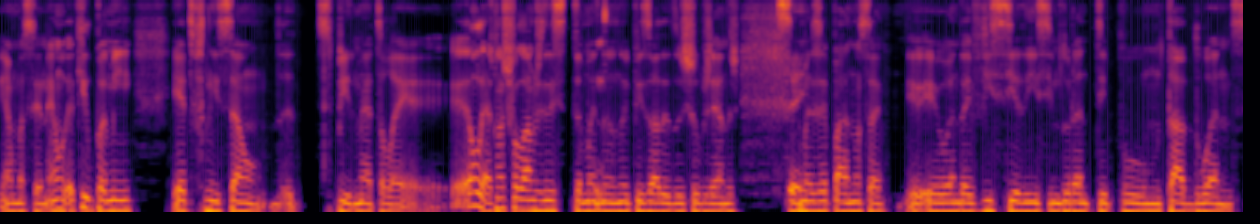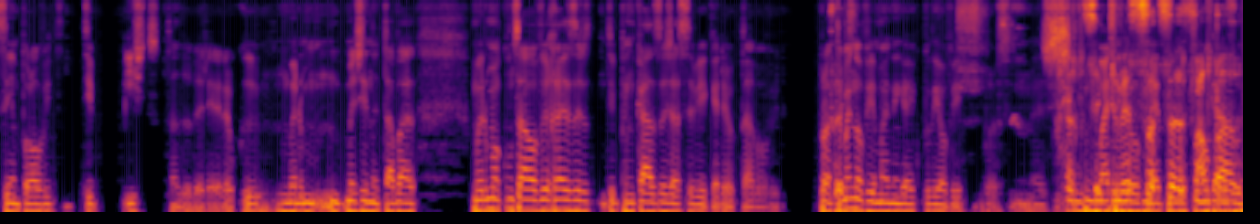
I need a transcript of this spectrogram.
é uma cena. É, aquilo para mim é a definição de, de speed metal. É, é, aliás, nós falámos disso também no, no episódio dos subgéneros. Sim. Mas é pá, não sei. Eu, eu, andei viciadíssimo durante tipo metade do ano, sempre a ouvir tipo isto, estás a ver? Era o que. Imagina, estava. O meu irmão começava a ouvir Razer, tipo em casa já sabia que era eu que estava a ouvir. Pronto, pois. também não havia mais ninguém que podia ouvir. Mas mais ninguém ouve metal aqui em casa.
